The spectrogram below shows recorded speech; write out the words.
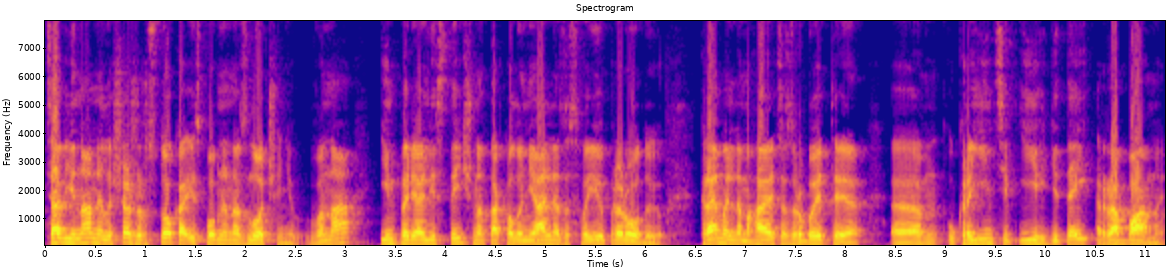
Ця війна не лише жорстока і сповнена злочинів, вона імперіалістична та колоніальна за своєю природою. Кремль намагається зробити е, українців і їх дітей рабами,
